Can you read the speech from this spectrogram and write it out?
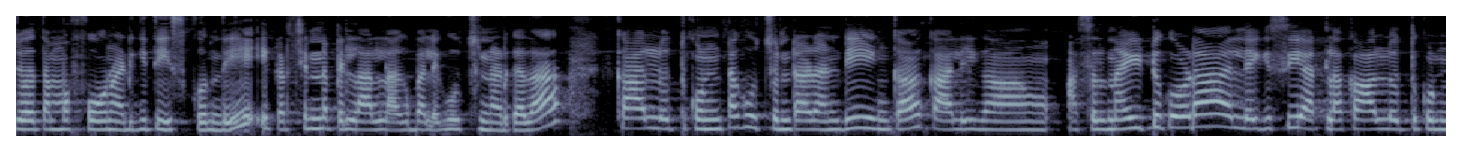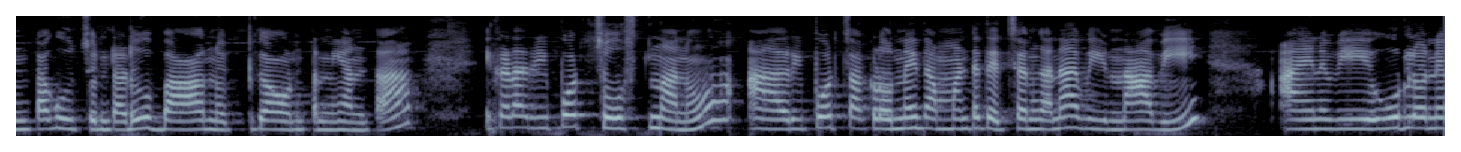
జ్యోతమ్మ ఫోన్ అడిగి తీసుకుంది. ఇక్కడ చిన్న పిల్లల్లాగా భలే కూర్చున్నాడు కదా. కాళ్ళు ఒత్తుకుంటా కూర్చుంటాడండి. ఇంకా ఖాళీగా అసలు నైట్ కూడా లెగిసి అట్లా కాళ్ళు ఒత్తుకుంటా కూర్చుంటాడు. బాగా నొప్పిగా ఉంటుంది అంట. ఇక్కడ రిపోర్ట్స్ చూస్తున్నాను. ఆ రిపోర్ట్స్ అక్కడ ఉన్నాయి తెమ్మంటే తెచ్చాను కానీ అవి నావి. ఆయనవి ఊర్లోనే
